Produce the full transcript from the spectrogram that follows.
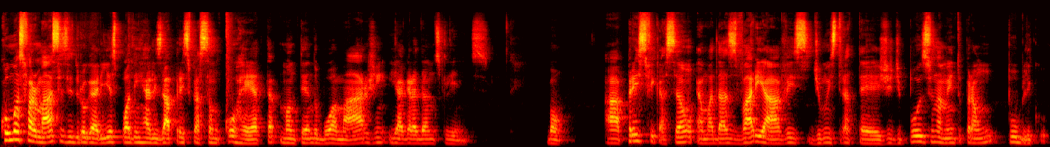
Como as farmácias e drogarias podem realizar a precificação correta, mantendo boa margem e agradando os clientes? Bom, a precificação é uma das variáveis de uma estratégia de posicionamento para um público.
